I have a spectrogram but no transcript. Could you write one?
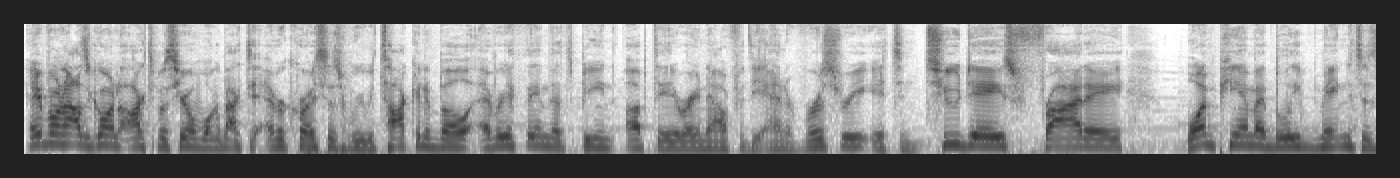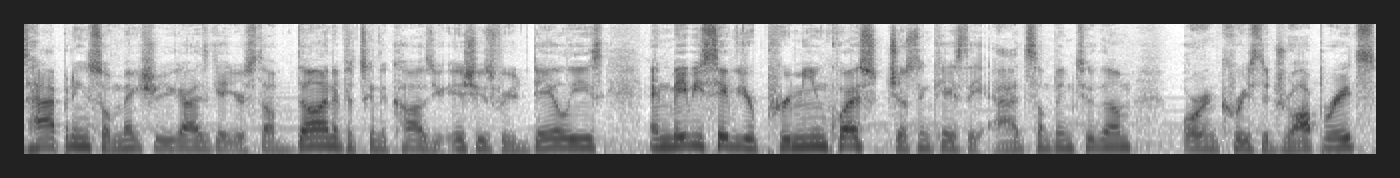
Hey everyone, how's it going? Octopus here, and welcome back to Ever Crisis. Where we be talking about everything that's being updated right now for the anniversary. It's in two days, Friday, 1 p.m. I believe maintenance is happening, so make sure you guys get your stuff done if it's going to cause you issues for your dailies, and maybe save your premium quests just in case they add something to them or increase the drop rates,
